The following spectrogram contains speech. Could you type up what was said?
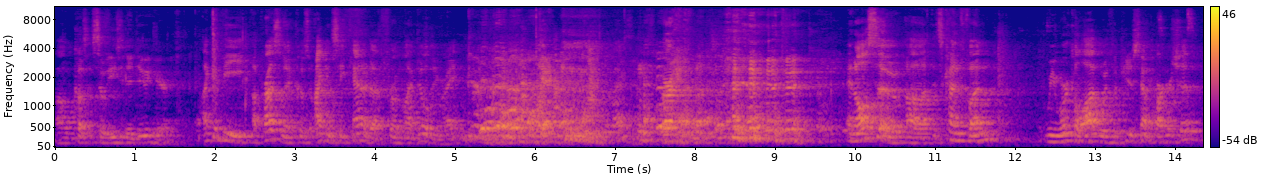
uh, because it's so easy to do here. I could be a president because I can see Canada from my building, right? Okay. All right. and also, uh, it's kind of fun. We work a lot with the Sound Partnership.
